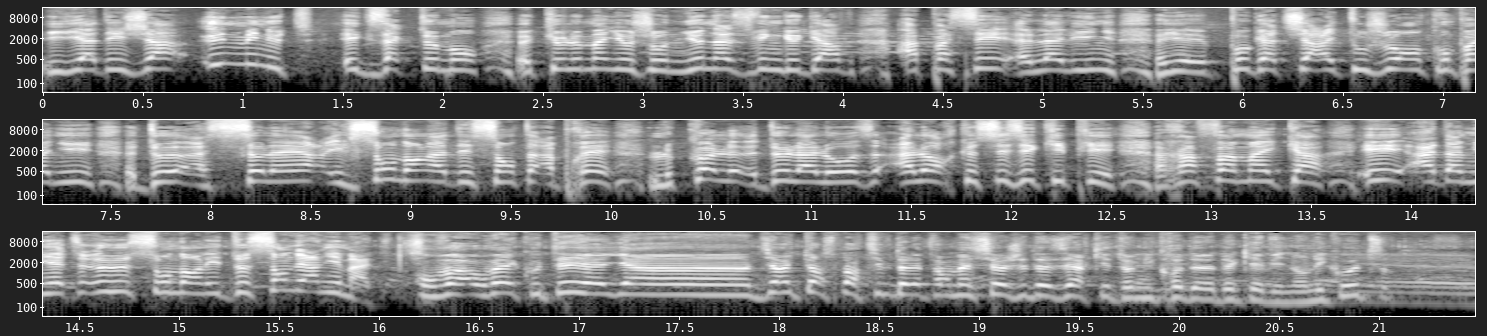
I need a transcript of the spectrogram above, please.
Il y a déjà une minute exactement que le maillot jaune Jonas Vingegaard a passé la ligne. Et Pogacar est toujours en compagnie de Soler. Ils sont dans la descente après le col de la Lose, alors que ses équipiers Rafa Maika et Adam Yates, eux, sont dans les 200 derniers matchs. On va, on va écouter, il y a un directeur sportif de la formation G2R qui est au micro de, de Kevin. On l'écoute. euh,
